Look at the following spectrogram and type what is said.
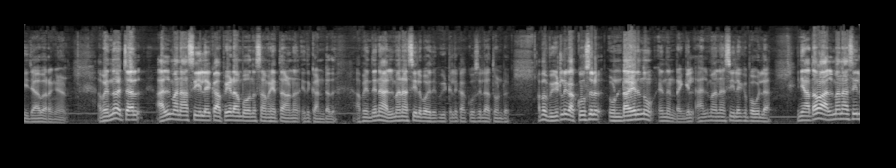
ഹിജാബ് ഇറങ്ങുകയാണ്. അപ്പോൾ എന്ന് വെച്ചാൽ അൽ മനാസിയിലേക്ക് അപ്പിയിടാൻ പോകുന്ന സമയത്താണ് ഇത് കണ്ടത്. അപ്പോൾ എന്തിനാ അൽ മനാസിയിൽ പോയത്? വീട്ടിൽ കക്കൂസില്ലാത്തതുകൊണ്ട് അപ്പോൾ വീട്ടിൽ കക്കൂസിൽ ഉണ്ടായിരുന്നു എന്നുണ്ടെങ്കിൽ അൽ മനാസിയിലേക്ക് പോകില്ല ഇനി അഥവാ അൽ മനാസിയിൽ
